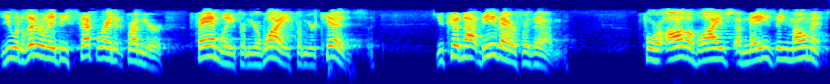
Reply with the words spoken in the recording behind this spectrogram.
You would literally be separated from your family, from your wife, from your kids. You could not be there for them for all of life's amazing moments,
